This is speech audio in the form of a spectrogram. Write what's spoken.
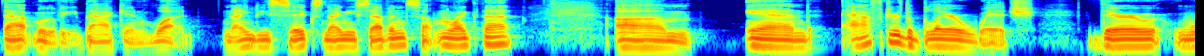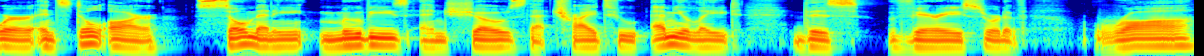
that movie back in what 96 97 something like that? Um, and after the Blair Witch there were and still are so many movies and shows that try to emulate this very sort of raw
